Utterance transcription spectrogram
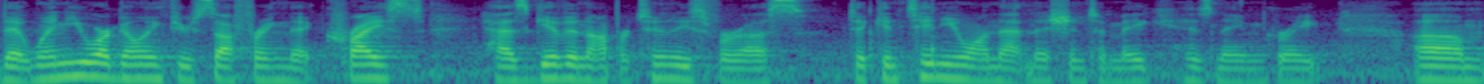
that when you are going through suffering, that Christ has given opportunities for us to continue on that mission to make his name great? Um,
